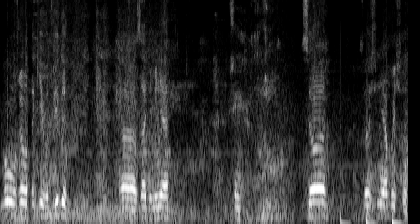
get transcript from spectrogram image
Ну, уже вот такие вот виды э, сзади меня. В общем, все, все очень необычно.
